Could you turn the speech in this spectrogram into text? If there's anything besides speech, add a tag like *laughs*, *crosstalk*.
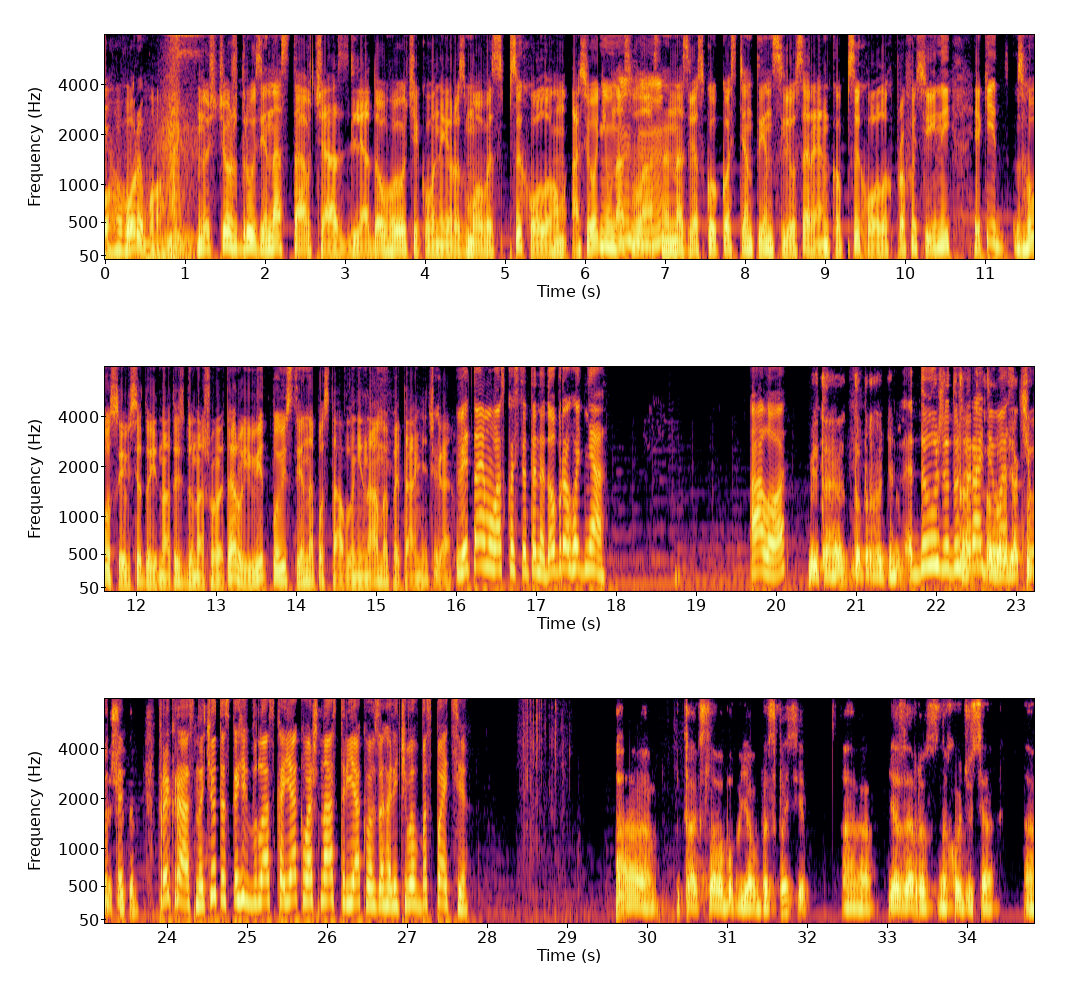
Поговоримо. Ну що ж, друзі, настав час для довгоочікуваної розмови з психологом. А сьогодні в нас, Мгм. власне, на зв'язку Костянтин Слюсаренко, психолог професійний, який зголосився доєднатись до нашого етеру і відповісти на поставлені нами питаннячка. Вітаємо вас, Костянтине. Доброго дня. Алло, Вітаю, доброго дня. дуже дуже Так, раді алло, вас як чути. чути? Прекрасно чути. Скажіть, будь ласка, як ваш настрій? Як ви взагалі? Чи ви в безпеці? А, так, слава Богу, я в безпеці. А, я зараз знаходжуся а,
